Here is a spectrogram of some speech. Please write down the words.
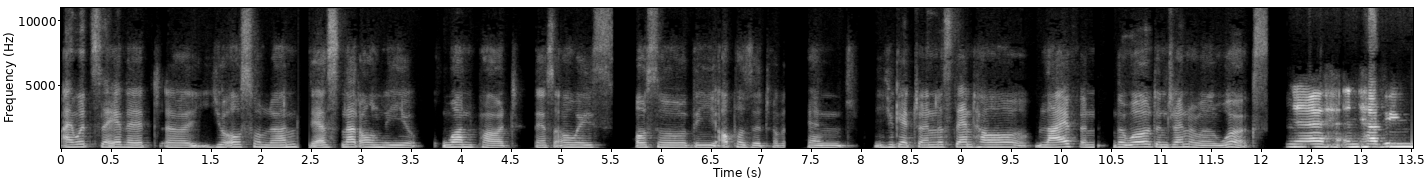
i would say that uh, you also learn there's not only one part there's always also the opposite of it and you get to understand how life and the world in general works. Yeah, and having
